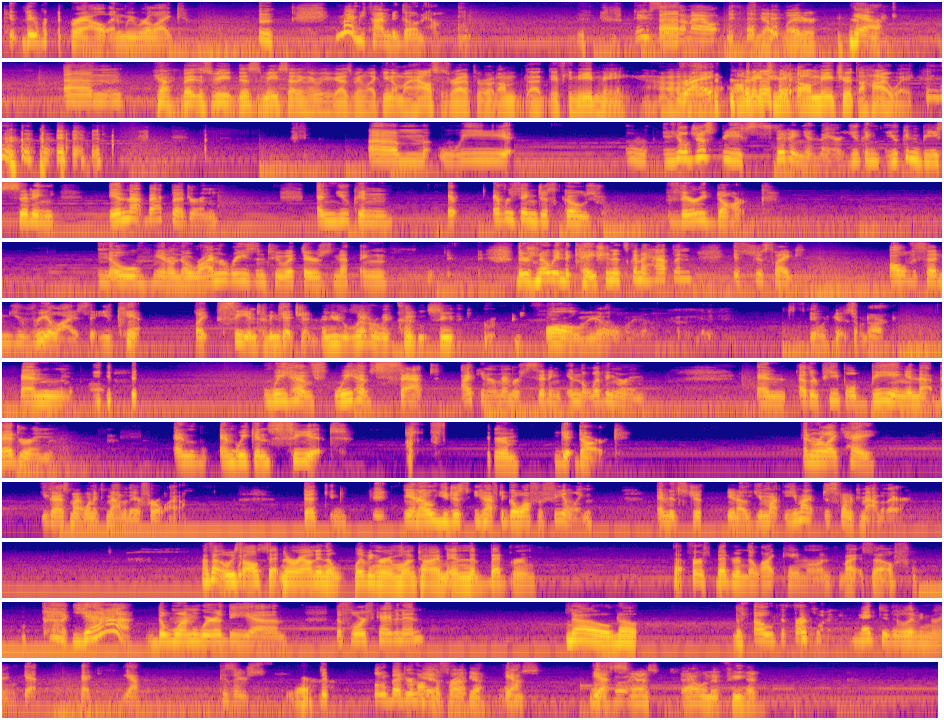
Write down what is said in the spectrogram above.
it, there was a growl, and we were like, hmm, "It might be time to go now." Deuces, Uh, I'm out. Yep, later. Yeah. um. Yeah, but this is me. This is me sitting there with you guys, being like, you know, my house is right up the road. I'm uh, if you need me, uh, Right. I'll meet you. I'll meet you at the highway. um we you'll just be sitting in there you can you can be sitting in that back bedroom and you can everything just goes very dark no you know no rhyme or reason to it there's nothing there's no indication it's going to happen it's just like all of a sudden you realize that you can't like see into the Mhm. kitchen And you literally couldn't see the wall on the other. It would get so dark. and could- we have we have sat i can remember sitting in the living room and other people being in that bedroom and and we can see it room get dark. And we're like hey you guys might want to come out of there for a while. That you know you just you have to go off a feeling. And it's just you know you might you might just want to come out of there I thought we was all sitting around in the living room one time in the bedroom. That first bedroom, the light came on by itself. Yeah, the one where the um the floor's caving in. No, no, Oh, the front first one connected to the living room. Yeah. Okay. Yeah. Because there's Yeah. the little bedroom off Yeah, the front. Yeah. I Yeah. was- I Yes. was ask Alan if he had,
